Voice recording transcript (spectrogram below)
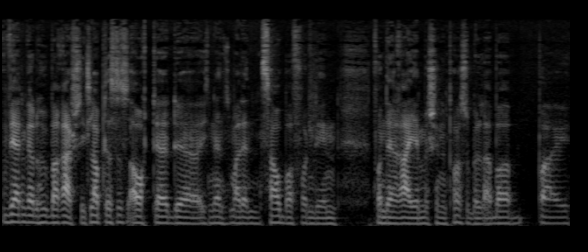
werden wir noch überrascht. Ich glaube, das ist auch der, der ich nenne es mal den Zauber von, den, von der Reihe Mission Impossible. Aber bei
